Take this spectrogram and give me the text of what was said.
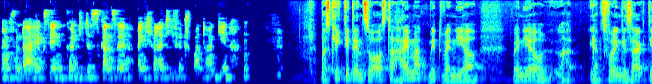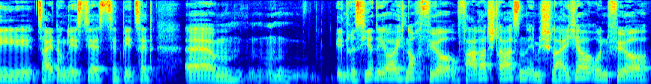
Und von daher gesehen können die das Ganze eigentlich relativ entspannt angehen. Was kriegt ihr denn so aus der Heimat mit, wenn ihr, wenn ihr, ihr habt es vorhin gesagt, die Zeitung lest, die SZBZ, ähm, interessiert ihr euch noch für Fahrradstraßen im Schleicher und für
